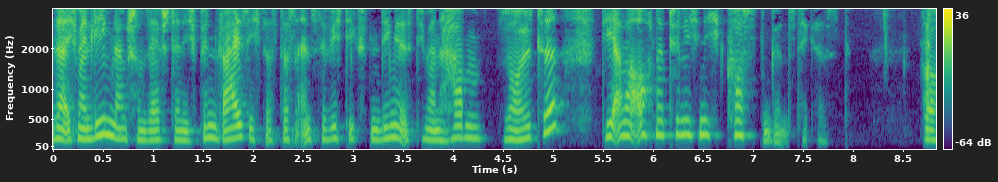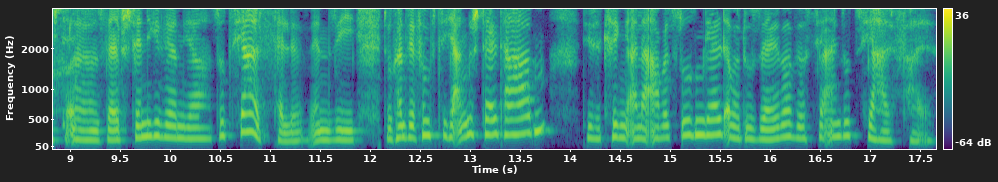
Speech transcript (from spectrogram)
da ich mein Leben lang schon selbstständig bin, weiß ich, dass das eines der wichtigsten Dinge ist, die man haben sollte, die aber auch natürlich nicht kostengünstig ist. Doch äh, Selbstständige werden ja Sozialfälle, wenn sie, du kannst ja 50 Angestellte haben, diese kriegen alle Arbeitslosengeld, aber du selber wirst ja ein Sozialfall.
